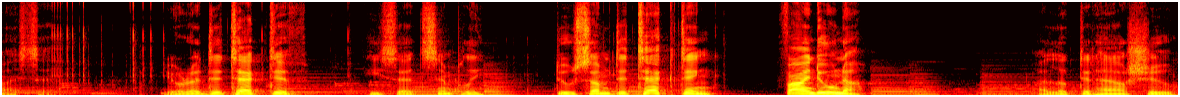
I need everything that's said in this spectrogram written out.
I said. You're a detective, he said simply. Do some detecting. Find Una. I looked at Hal Shue.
